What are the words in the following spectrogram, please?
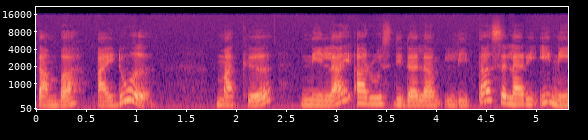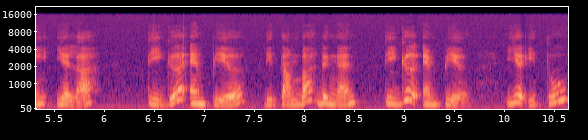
tambah I2. Maka, nilai arus di dalam litar selari ini ialah 3 ampere ditambah dengan 3 ampere, iaitu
